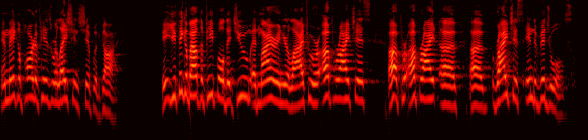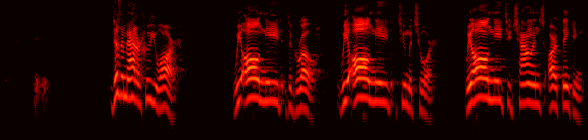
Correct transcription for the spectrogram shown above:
and make a part of his relationship with God. You think about the people that you admire in your life who are upright, up, upright, uh, uh, righteous individuals. Doesn't matter who you are. We all need to grow. We all need to mature. We all need to challenge our thinking.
